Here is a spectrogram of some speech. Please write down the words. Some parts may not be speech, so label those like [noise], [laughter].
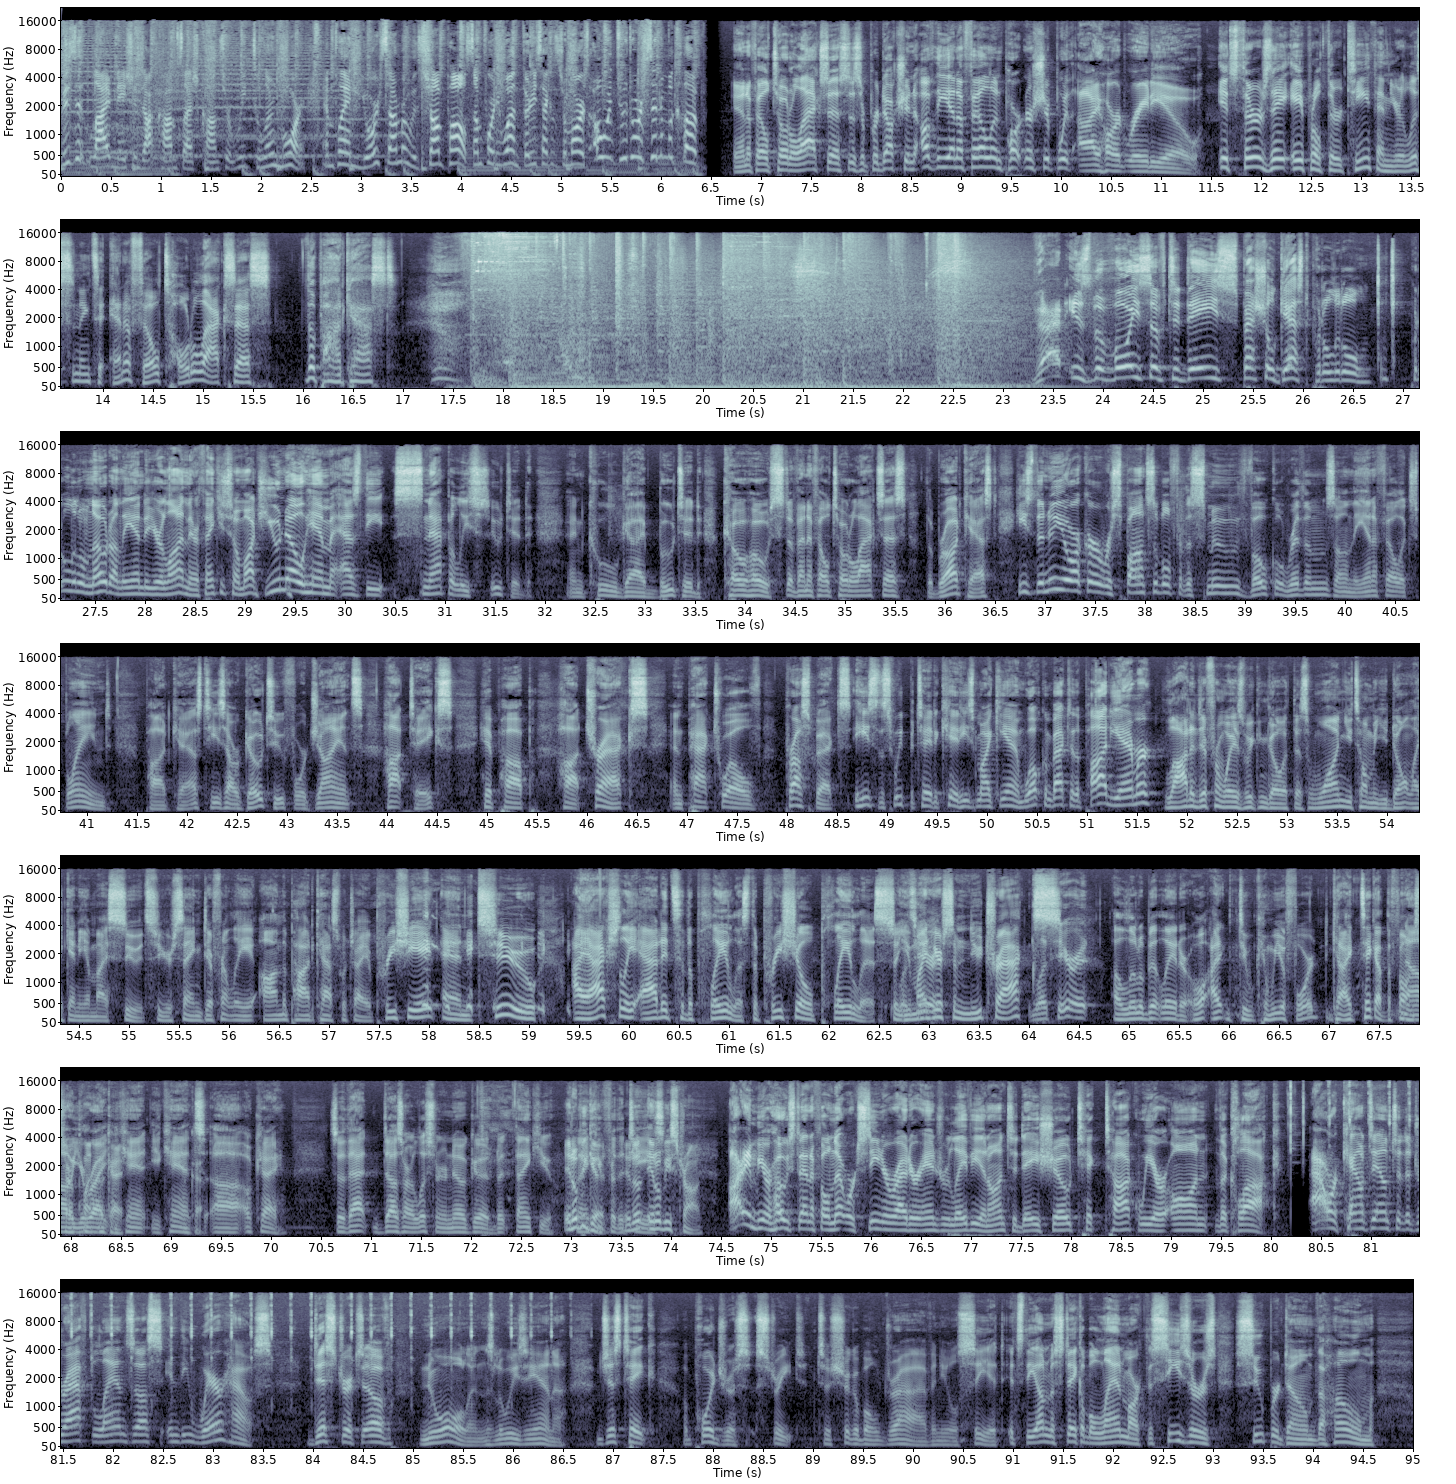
Visit LiveNation.com slash Concert Week to learn more and plan your summer with Sean Paul, Sum 41, 30 Seconds to Mars, oh, and Two Door Cinema Club. NFL Total Access is a production of the NFL in partnership with iHeartRadio. It's Thursday, April 13th, and you're listening to NFL Total Access, the podcast. [gasps] That is the voice of today's special guest. Put a little put a little note on the end of your line there. Thank you so much. You know him as the snappily suited and cool guy booted co-host of NFL Total Access, the broadcast. He's the New Yorker responsible for the smooth vocal rhythms on the NFL Explained podcast. He's our go-to for Giants hot takes, hip hop hot tracks, and Pac-12 prospects. He's the sweet potato kid. He's Mike Yam. Welcome back to the pod, Yammer. A lot of different ways we can go with this. One, you told me you don't like any of my suits, so you're saying differently on the podcast, which I appreciate. [laughs] and two, I actually added to the playlist, the pre-show playlist, so Let's you might hear hear some new tracks. Let's hear it. a little bit later. Well, I do. Can we afford? Can I take out the phone? No, you're playing? right. You can't. You can't. Okay. Uh, okay. So that does our listener no good, but thank you. It'll Thank be you good. for the it'll, tease. it'll be strong. I am your host, NFL Network senior writer Andrew Levy, and on today's show, TikTok, we are on the clock. Our countdown to the draft lands us in the warehouse district of New Orleans, Louisiana. Just take Poydras Street to Sugar Bowl Drive, and you'll see it. It's the unmistakable landmark, the Caesars Superdome, the home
